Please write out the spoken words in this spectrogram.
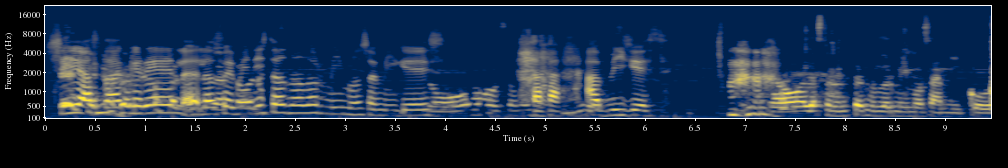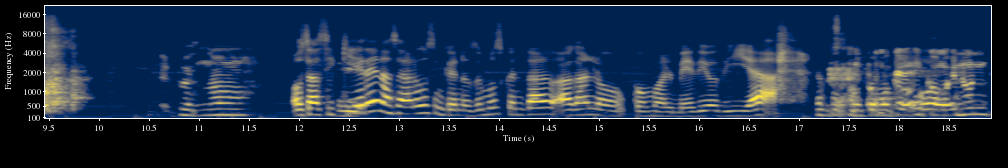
Sí, hasta creen, las feministas no dormimos, amigues. No, somos amigues. No, las feministas no dormimos, amigos. Pues no. O sea, si quieren hacer algo sin que nos demos cuenta, háganlo como al mediodía. como que como en un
